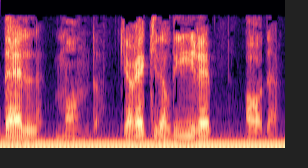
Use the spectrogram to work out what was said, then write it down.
del mondo. Chi ha orecchi da udire, oda.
